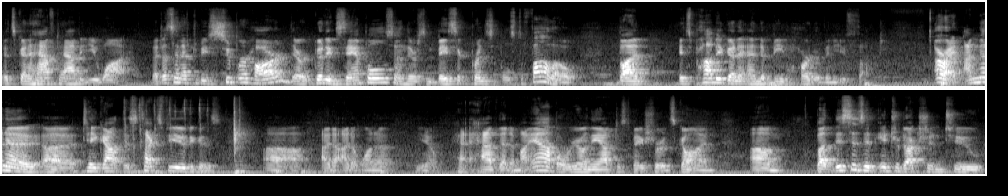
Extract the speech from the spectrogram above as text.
it's going to have to have a UI. That doesn't have to be super hard. There are good examples and there's some basic principles to follow, but it's probably going to end up being harder than you thought. All right, I'm going to uh, take out this text view because uh, I, I, don't want to you know, ha have that in my app. I'll rerun the app just to make sure it's gone. Um, but this is an introduction to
